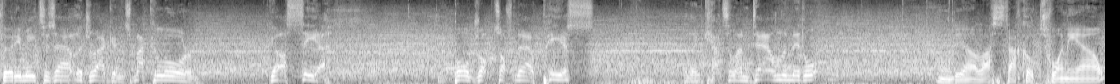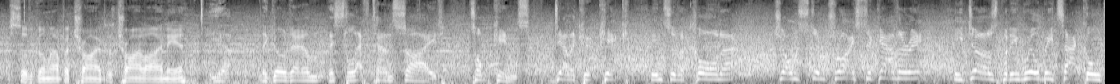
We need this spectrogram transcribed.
30 metres out, the Dragons. McIlorum, Garcia. Ball dropped off now. Pearce. And then Catalan down the middle. And yeah, last tackle 20 out, so they're going to have a try at the try line here. Yeah, they go down this left hand side. Tomkins, delicate kick into the corner. Johnstone tries to gather it. He does, but he will be tackled.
